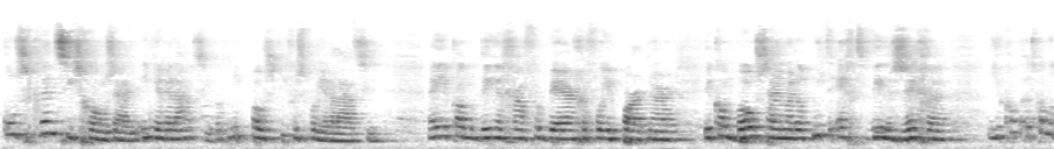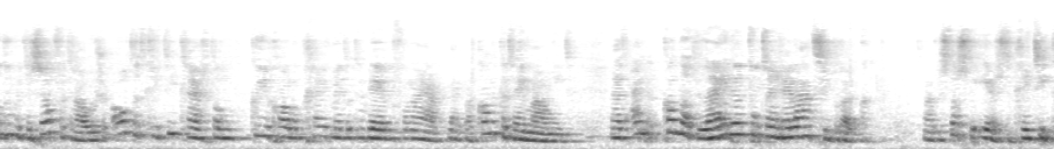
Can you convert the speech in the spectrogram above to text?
consequenties gewoon zijn in je relatie. Wat niet positief is voor je relatie. Je kan dingen gaan verbergen voor je partner. Je kan boos zijn, maar dat niet echt willen zeggen. Je kan, het kan wel doen met je zelfvertrouwen. Als je altijd kritiek krijgt, dan kun je gewoon op een gegeven moment het idee hebben van, nou ja, blijkbaar kan ik het helemaal niet. En uiteindelijk kan dat leiden tot een relatiebreuk. Nou, dus dat is de eerste, kritiek.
